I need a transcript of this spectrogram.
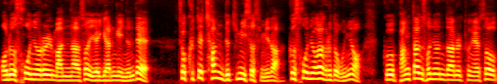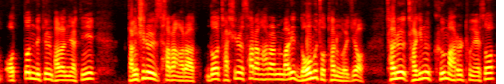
어느 소녀를 만나서 얘기하는 게 있는데 저 그때 참 느낌이 있었습니다. 그 소녀가 그러더군요. 그 방탄소년단을 통해서 어떤 느낌을 받았냐 했더니 당신을 사랑하라, 너 자신을 사랑하라는 말이 너무 좋다는 거죠. 자기는 그 말을 통해서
